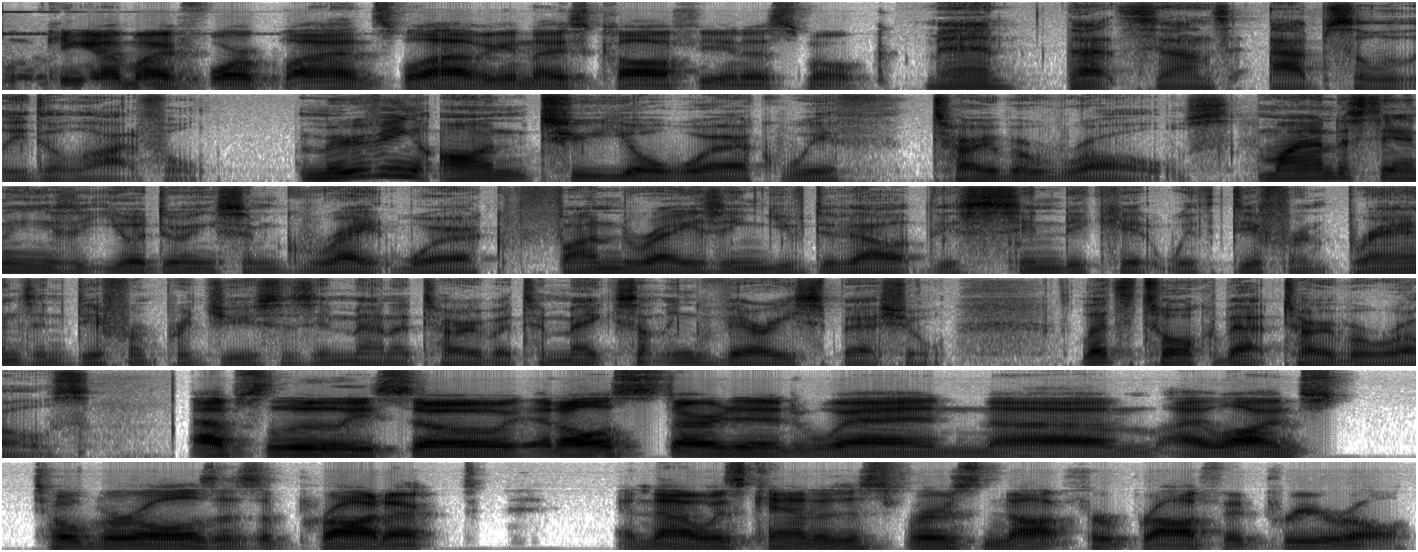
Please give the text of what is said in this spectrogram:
looking at my four plants while having a nice coffee and a smoke. Man, that sounds absolutely delightful. Moving on to your work with Toba Rolls. My understanding is that you're doing some great work fundraising. You've developed this syndicate with different brands and different producers in Manitoba to make something very special. Let's talk about Toba Rolls. Absolutely. So it all started when um, I launched Toba as a product, and that was Canada's first not-for-profit pre-roll,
